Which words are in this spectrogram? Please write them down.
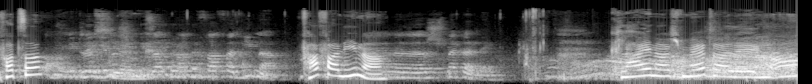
Fotze? Schmetterling. Kleiner Schmetterling. Oh.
